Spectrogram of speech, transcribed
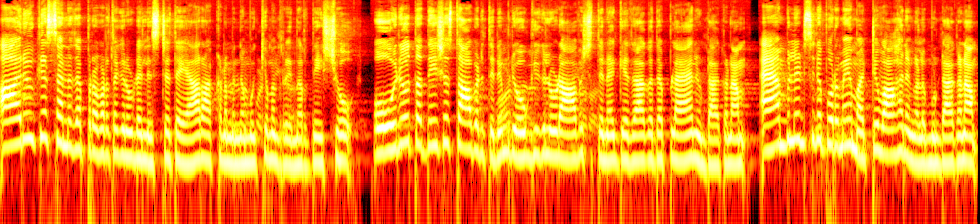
ആരോഗ്യ സന്നദ്ധ പ്രവർത്തകരുടെ ലിസ്റ്റ് തയ്യാറാക്കണമെന്ന് മുഖ്യമന്ത്രി നിർദ്ദേശിച്ചു. ഓരോ തദ്ദേശ സ്ഥാപനത്തിനും രോഗികളുടെ ആവശ്യത്തിന് ഗതാഗത പ്ലാൻ ഉണ്ടാകണം. ആംബുലൻസിന് പുറമെ മറ്റു വാഹനങ്ങളും ഉണ്ടാകണം.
